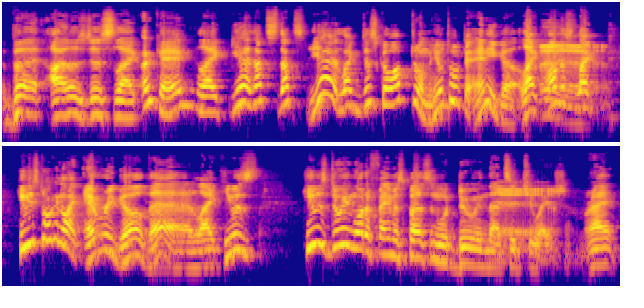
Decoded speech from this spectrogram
but I was just like, okay, like, yeah, that's that's yeah, like, just go up to him. He'll talk to any girl. Like, honest, like, he was talking to like every girl there. Yeah. Like, he was he was doing what a famous person would do in that Yeah. situation, right?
